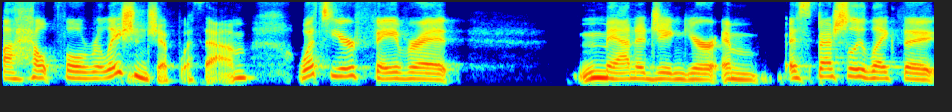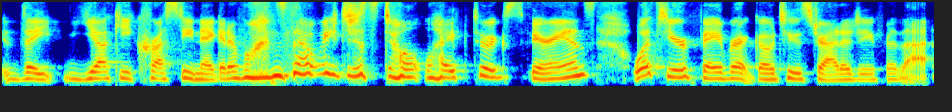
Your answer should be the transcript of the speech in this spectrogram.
a helpful relationship with them. What's your favorite managing your especially like the the yucky crusty negative ones that we just don't like to experience? What's your favorite go-to strategy for that?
